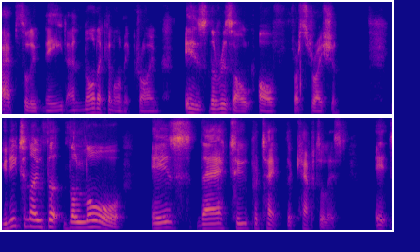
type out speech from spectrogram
absolute need, and non economic crime is the result of frustration. You need to know that the law is there to protect the capitalist. It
